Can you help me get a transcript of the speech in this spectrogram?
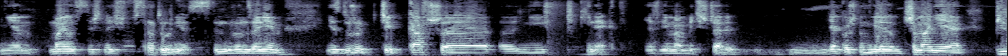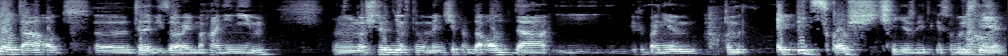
nie wiem, mając styczność w Saturnie z tym urządzeniem, jest dużo ciekawsze e, niż Kinect, jeżeli mam być szczery. Jakoś to mówię, trzymanie pilota od e, telewizora i machanie nim, mm, no średnio w tym momencie, prawda, odda i, i chyba, nie wiem, tą epickość, jeżeli takie słowo istnieje,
